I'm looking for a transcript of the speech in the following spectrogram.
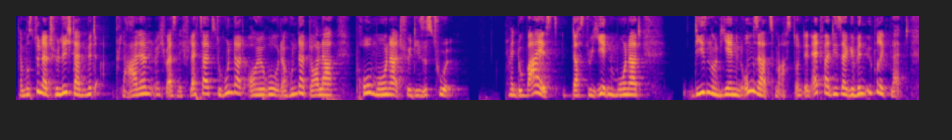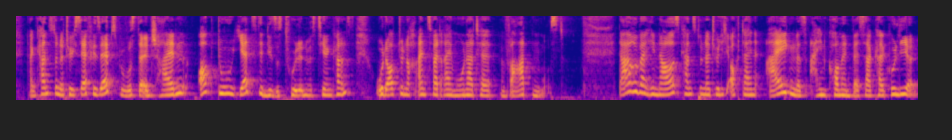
Da musst du natürlich dann mit planen, ich weiß nicht, vielleicht zahlst du 100 Euro oder 100 Dollar pro Monat für dieses Tool. Wenn du weißt, dass du jeden Monat diesen und jenen Umsatz machst und in etwa dieser Gewinn übrig bleibt, dann kannst du natürlich sehr viel selbstbewusster entscheiden, ob du jetzt in dieses Tool investieren kannst oder ob du noch ein, zwei, drei Monate warten musst. Darüber hinaus kannst du natürlich auch dein eigenes Einkommen besser kalkulieren.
